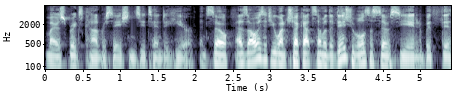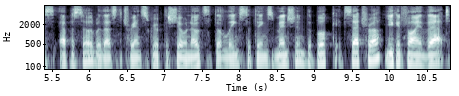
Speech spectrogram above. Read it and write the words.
Myers Briggs conversations you tend to hear. And so, as always, if you want to check out some of the visuals associated with this episode, whether that's the transcript, the show notes, the links to things mentioned, the book, etc., you can find that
